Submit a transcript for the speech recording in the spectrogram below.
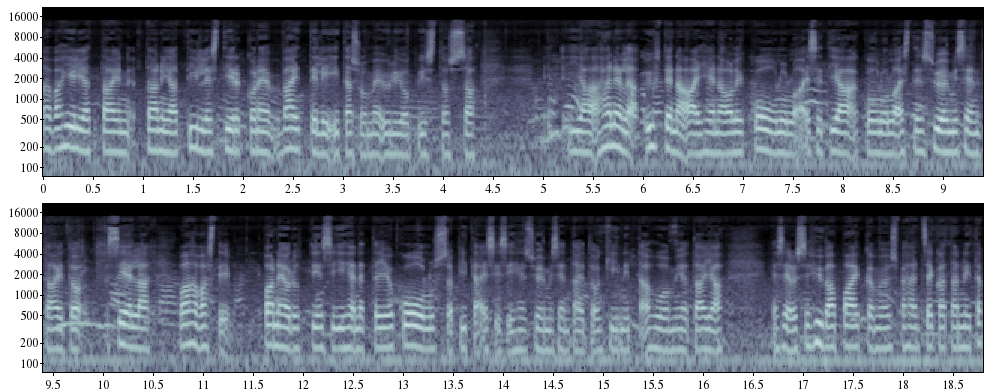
Aivan hiljattain Tanja Tilles-Tirkkonen väitteli Itä-Suomen yliopistossa ja hänellä yhtenä aiheena oli koululaiset ja koululaisten syömisen taito. Siellä vahvasti paneuduttiin siihen, että jo koulussa pitäisi siihen syömisen taitoon kiinnittää huomiota ja, ja se olisi se hyvä paikka myös vähän tsekata niitä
